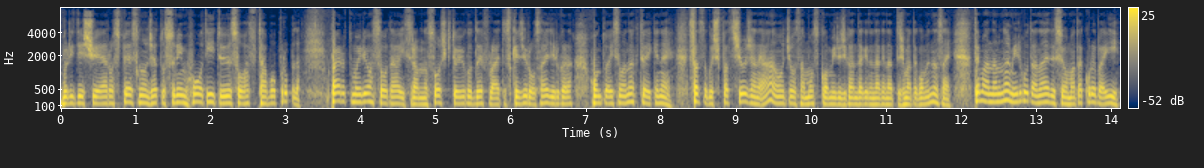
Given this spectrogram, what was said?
ブリティッシュエアロスペースのジェットスリーム40という総発ターボプロップだ。パイロットもいるよ。そうだ。イスラムの葬式ということでフライトスケジュールを抑えているから、本当は急がなくてはいけない。早速出発しようじゃない。ああ、お嬢さんモスクを見る時間だけでなくなってしまった。ごめんなさい。でもあんなものは見ることはないですよ。また来ればいい。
